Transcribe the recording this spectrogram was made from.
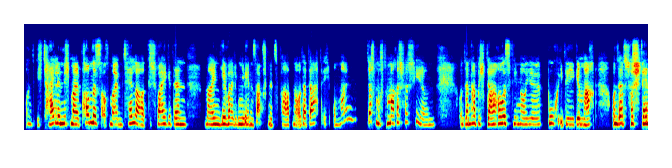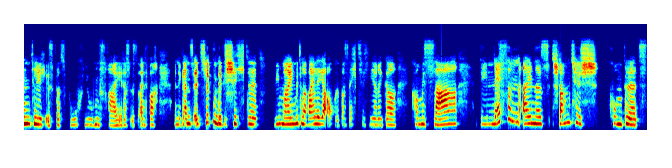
und ich teile nicht mal Pommes auf meinem Teller, geschweige denn meinen jeweiligen Lebensabschnittspartner. Und da dachte ich, oh Mann, das musst du mal recherchieren. Und dann habe ich daraus die neue Buchidee gemacht. Und selbstverständlich ist das Buch jugendfrei. Das ist einfach eine ganz entzückende Geschichte, wie mein mittlerweile ja auch über 60-jähriger Kommissar den Neffen eines Stammtisch Kumpels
